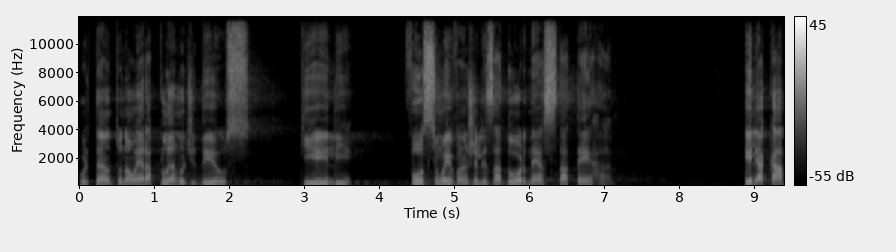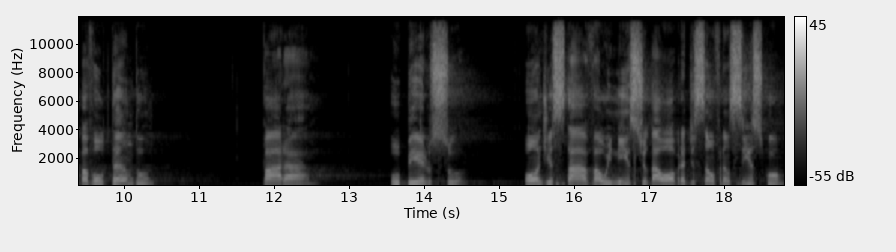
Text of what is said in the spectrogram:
Portanto, não era plano de Deus que ele fosse um evangelizador nesta terra. Ele acaba voltando para o berço onde estava o início da obra de São Francisco,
